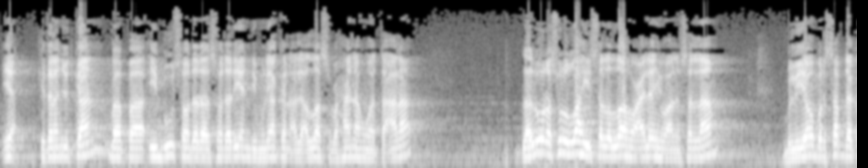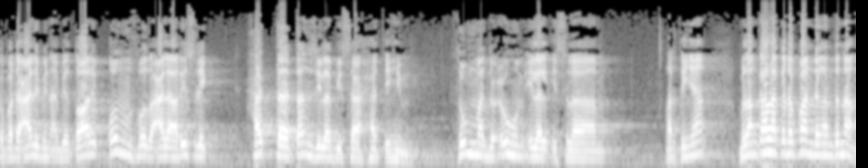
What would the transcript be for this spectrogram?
Ya, kita lanjutkan. Bapak, Ibu, saudara-saudari yang dimuliakan oleh Allah Subhanahu wa taala. Lalu Rasulullah sallallahu alaihi wasallam beliau bersabda kepada Ali bin Abi Thalib, "Unfudh ala rislik hatta tanzila bisahatihim thumma du'uhum ilal islam. Artinya melangkahlah ke depan dengan tenang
